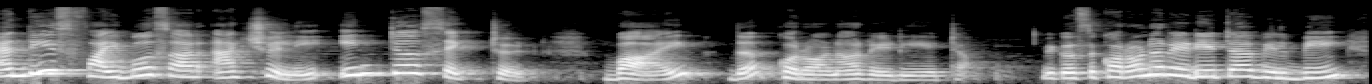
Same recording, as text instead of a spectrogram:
And these fibers are actually intersected by the corona radiata because the corona radiata will be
